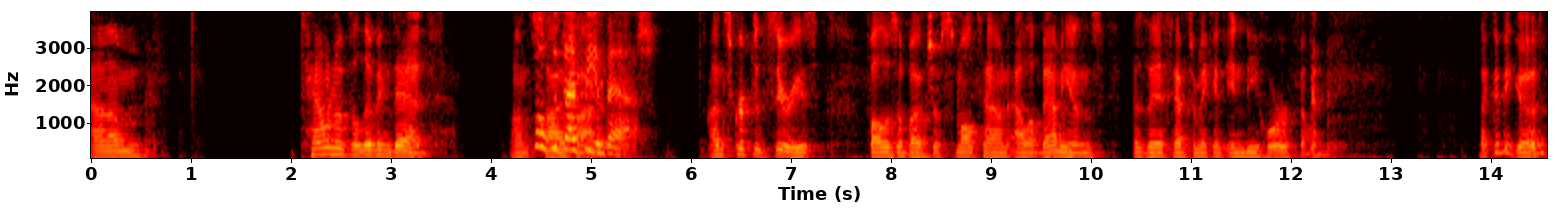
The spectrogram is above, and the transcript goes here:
Um, Town of the Living Dead on What would that be Sci-Fi. about? Unscripted series follows a bunch of small town Alabamians as they attempt to make an indie horror film. That could be good.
